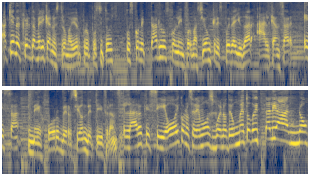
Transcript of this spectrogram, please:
Aquí en Despierta América nuestro mayor propósito es pues conectarlos con la información que les puede ayudar a alcanzar esa mejor versión de ti, Francis. Claro que sí. Hoy conoceremos, bueno, de un método italiano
